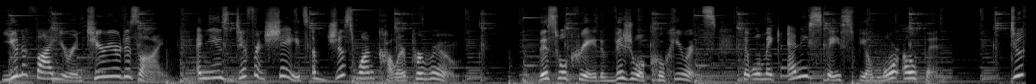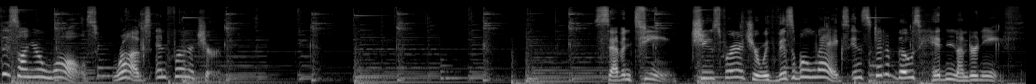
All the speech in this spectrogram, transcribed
unify your interior design and use different shades of just one color per room. This will create a visual coherence that will make any space feel more open. Do this on your walls, rugs, and furniture. 17. Choose furniture with visible legs instead of those hidden underneath.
